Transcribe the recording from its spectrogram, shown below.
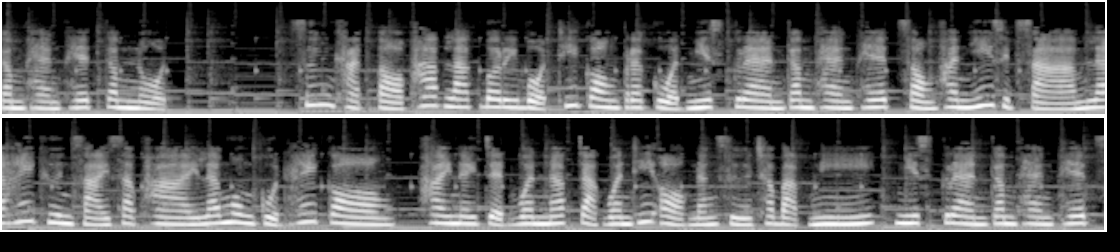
กำแพงเพชรกำหนด ซึ่งขัดต่อภาพลักษณ์บริบทที่กองประกวดมิสแกรนด์กำแพงเพชร 2023 และให้คืนสายสะพายและมงกุฎให้กอง ภายใน 7 วันนับจากวันที่ออกหนังสือฉบับนี้ มิสแกรนด์กำแพงเพชร 2023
